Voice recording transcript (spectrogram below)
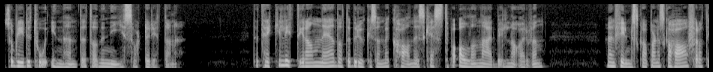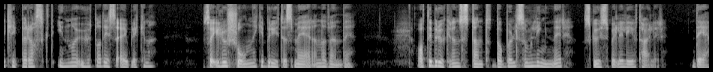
Så blir de to innhentet av de ni svarte rytterne. Det trekker litt ned at det brukes en mekanisk hest på alle nærbildene av arven, men filmskaperne skal ha for at de klipper raskt inn og ut av disse øyeblikkene så illusjonen ikke brytes mer enn nødvendig, og at de bruker en stuntdobbel som ligner skuespiller Liv Tyler. Det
